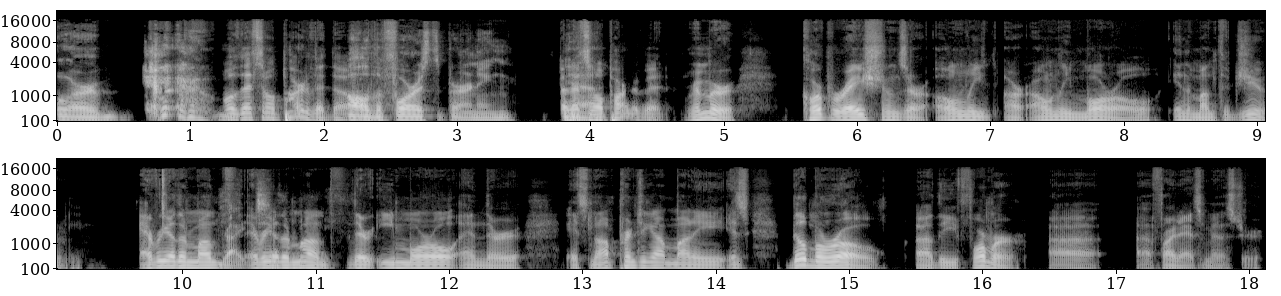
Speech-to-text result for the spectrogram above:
or well, that's all part of it, though. all the forests burning. but that's all part of it. Remember, corporations are only are only moral in the month of June. Every other month, Right. every other month, they're immoral and they're it's not printing out money. Is Bill Morneau, uh, the former uh, uh, finance minister,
